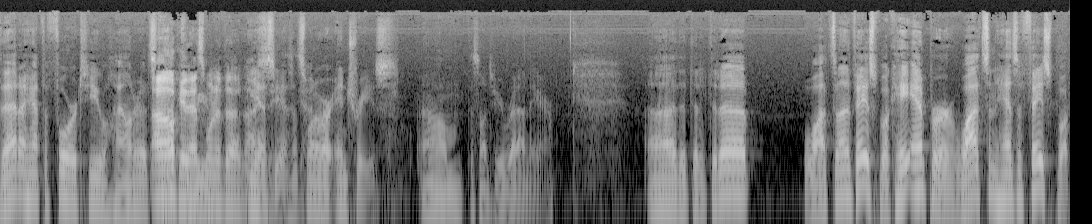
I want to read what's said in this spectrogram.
that I have to forward to you, Highlander. That's Oh, okay, that's be- one of the- I yes, see. yes, that's one of our entries. Um, that's not to be read on the air. Uh, da, da, da, da. Watson on Facebook. Hey, Emperor. Watson has a Facebook.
